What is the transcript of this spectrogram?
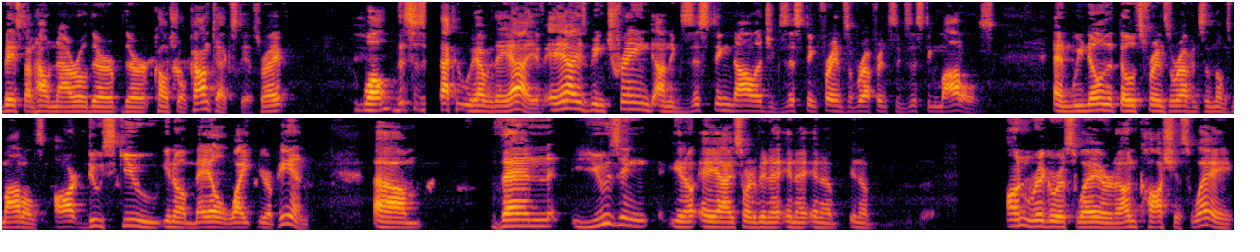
based on how narrow their their cultural context is, right? Well, this is exactly what we have with AI. If AI is being trained on existing knowledge, existing frames of reference, existing models, and we know that those frames of reference and those models are do skew, you know, male, white, European, um, then using you know AI sort of in a in a in a in a unrigorous way or an uncautious way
